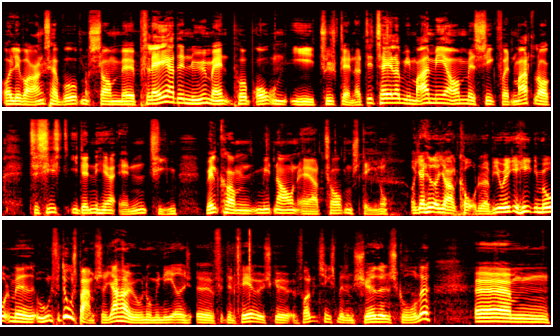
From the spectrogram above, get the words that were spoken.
og leverance af våben, som øh, plager den nye mand på broen i Tyskland. Og det taler vi meget mere om med Sigfred Matlock til sidst i denne her anden time. Velkommen, mit navn er Torben Steno. Og jeg hedder Jarl Kort, vi er jo ikke helt i mål med ugen Fidusbamse. Jeg har jo nomineret øh, den færøske folketingsmedlem Sjødel Skole. Øhm,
